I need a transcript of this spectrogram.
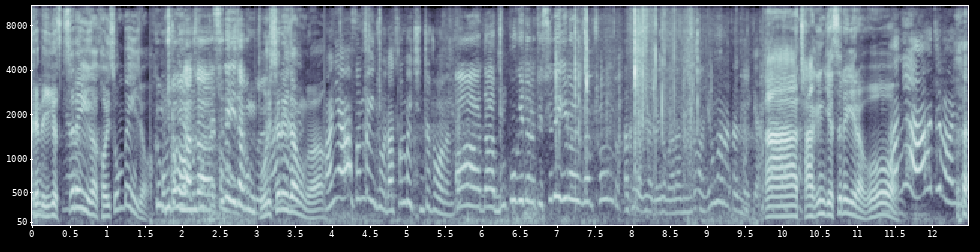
근데 이게 쓰레기가 거의 쏨뱅이죠. 그럼 저기 아까 쓰레기 잡은 거야? 우리 쓰레기 잡은 거야. 아니야 쏨뱅이 좋아. 나 쏨뱅이 진짜 좋아하는데. 아나 물고기들한테 쓰레기라는 사람 처음 봐아 그게 아니라 내가 말하는 건 요만하다는 얘기야. 아 작은 게 쓰레기라고? 아니야 하지마 이거.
